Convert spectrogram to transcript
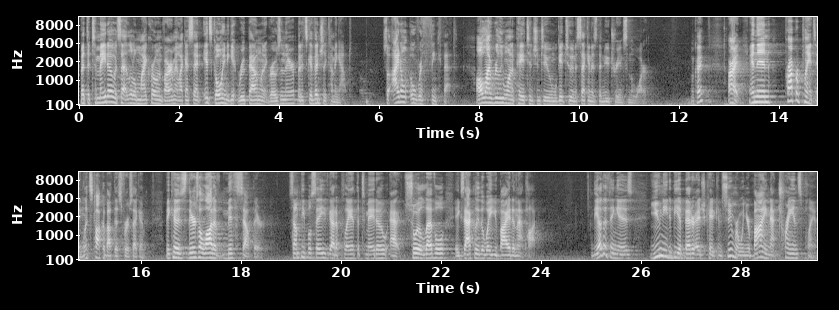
But the tomato, it's that little micro environment. Like I said, it's going to get root bound when it grows in there, but it's eventually coming out. So I don't overthink that. All I really want to pay attention to, and we'll get to in a second, is the nutrients in the water. Okay? All right. And then proper planting. Let's talk about this for a second because there's a lot of myths out there. Some people say you've got to plant the tomato at soil level exactly the way you buy it in that pot. The other thing is, you need to be a better educated consumer when you're buying that transplant.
